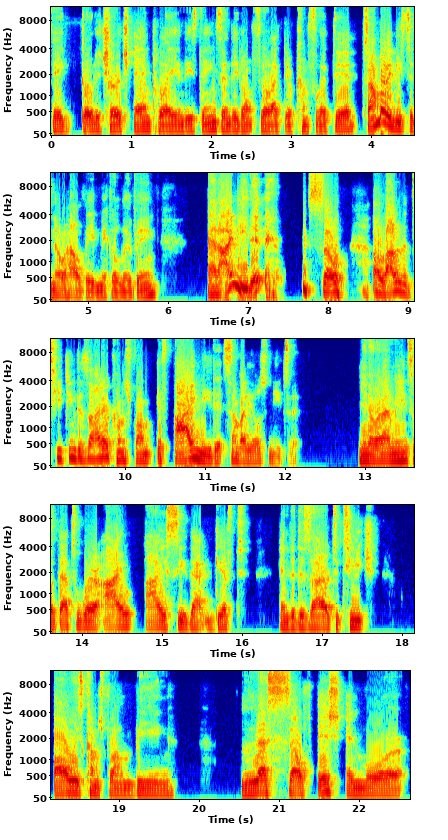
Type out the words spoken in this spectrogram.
they go to church and play in these things and they don't feel like they're conflicted. Somebody needs to know how they make a living. And I need it. so a lot of the teaching desire comes from if I need it, somebody else needs it. You know what I mean? So that's where I I see that gift and the desire to teach always comes from being less selfish and more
